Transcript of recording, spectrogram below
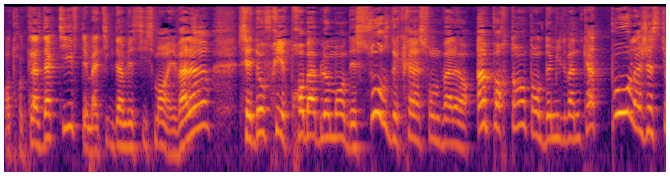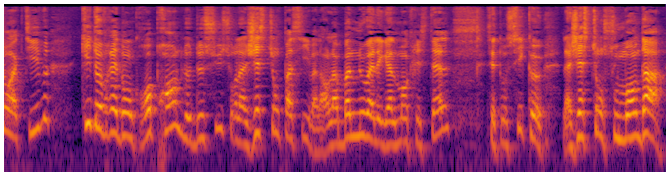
entre classes d'actifs, thématiques d'investissement et valeurs, c'est d'offrir probablement des sources de création de valeur importantes en 2024 pour la gestion active qui devrait donc reprendre le dessus sur la gestion passive. Alors la bonne nouvelle également, Christelle, c'est aussi que la gestion sous mandat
